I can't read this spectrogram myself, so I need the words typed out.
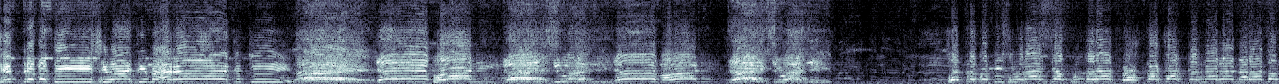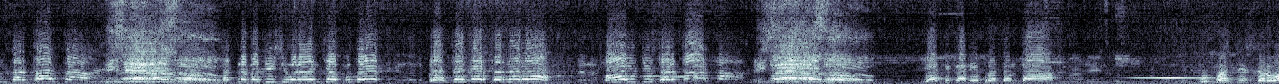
छत्रपती शिवाजी महाराज की जय भवानी जय शिवाजी जय भवानी जय शिवाजी छत्रपती शिवरायांच्या पुतळ्यात भ्रष्टाचार करणाऱ्या नराधम सरकारचा. छत्रपती शिवरायांच्या पुतळ्यात भ्रष्टाचार करणाऱ्या महायुती सरकारचा. या ठिकाणी प्रथमतः उपस्थित सर्व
